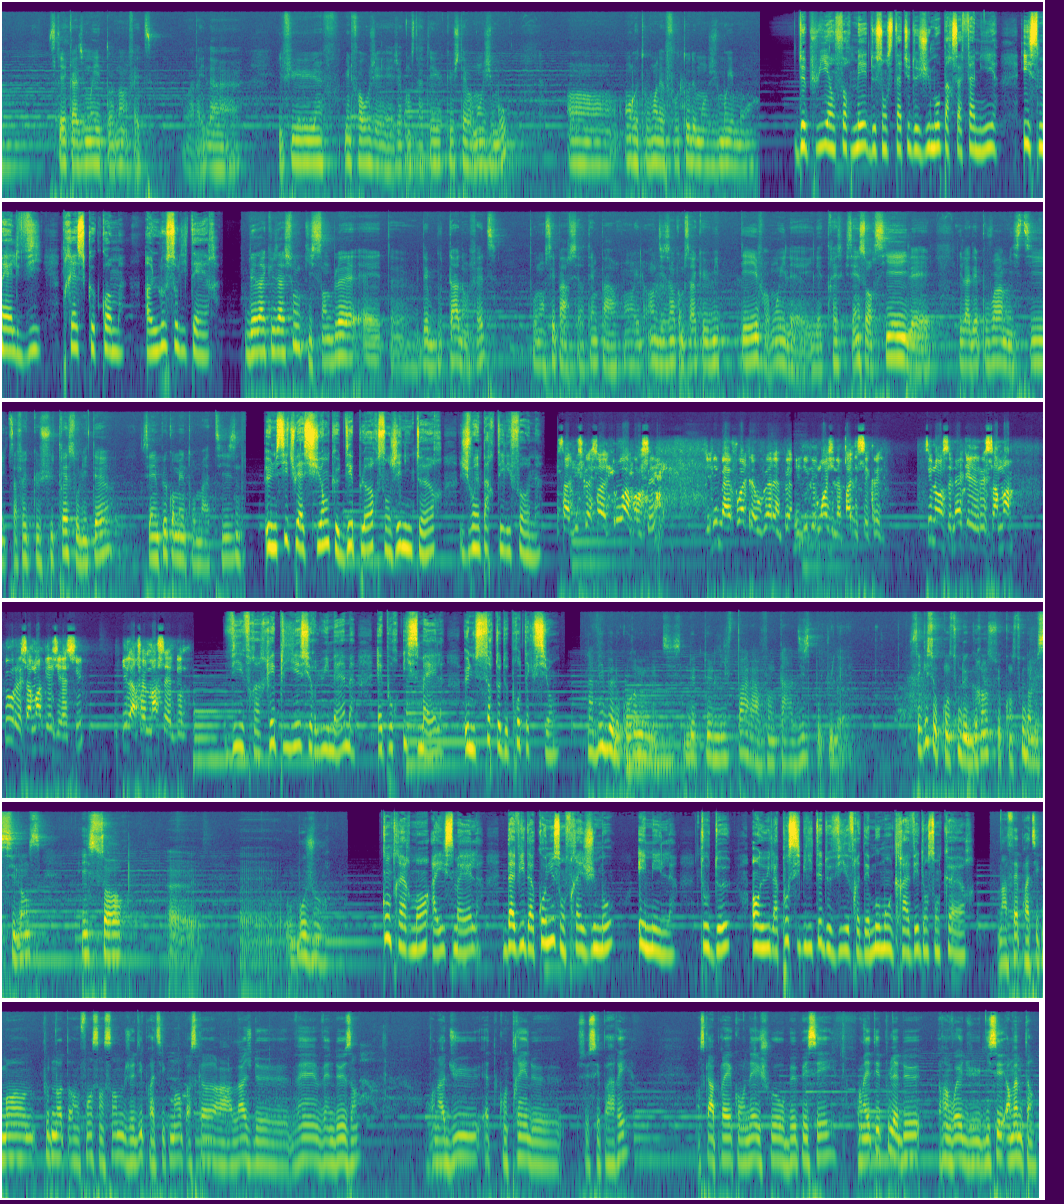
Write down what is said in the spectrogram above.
Ce qui est quasiment étonnant en fait. Voilà, il, a, il fut une fois où j'ai constaté que j'étais vraiment jumeau en, en retrouvant les photos de mon jumeau et moi. Depuis informé de son statut de jumeau par sa famille, Ismaël vit presque comme un loup solitaire. Des accusations qui semblaient être euh, des boutades en fait, prononcées par certains parents en disant comme ça que oui, Dave, vraiment, il est, il est très, c'est un sorcier, il, est, il a des pouvoirs mystiques. Ça fait que je suis très solitaire. C'est un peu comme un traumatisme. Une situation que déplore son géniteur, joint par téléphone. Sa discrétion est trop avancée. Il dit, mais il faut être ouvert un peu. Il dit que moi, je n'ai pas de secret. Sinon, ce n'est que récemment, tout récemment que j'ai su, il a fait Marcel 2. Vivre replié sur lui-même est pour Ismaël une sorte de protection. La Bible et le Coran même le disent, ne te livre pas à la vantardise populaire. Ce qui se construit de grand se construit dans le silence et sort euh, euh, au beau jour. Contrairement à Ismaël, David a connu son frère jumeau, Émile. Tous deux ont eu la possibilité de vivre des moments gravés dans son cœur. On a fait pratiquement toute notre enfance ensemble, je dis pratiquement parce qu'à l'âge de 20-22 ans, on a dû être contraint de se séparer. Parce qu'après qu'on ait échoué au BPC, on a été tous les deux renvoyés du lycée en même temps.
